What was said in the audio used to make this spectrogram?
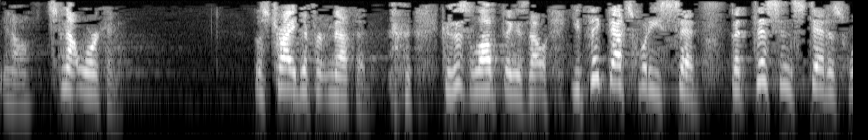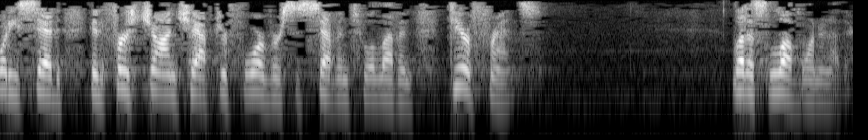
You know, it's not working. Let's try a different method. Because this love thing is not, you think that's what he said. But this instead is what he said in 1 John chapter 4 verses 7 to 11. Dear friends, let us love one another.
